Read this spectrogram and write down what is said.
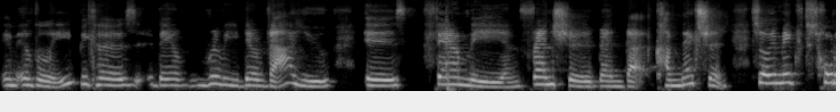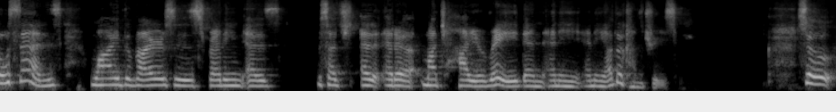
in Italy because they really their value is family and friendship and that connection. So it makes total sense why the virus is spreading as such at, at a much higher rate than any any other countries. So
